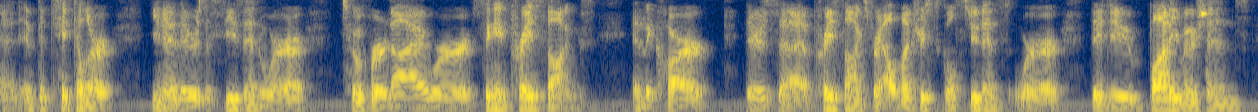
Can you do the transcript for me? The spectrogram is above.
And in particular, you know, there's a season where Topher and I were singing praise songs in the car. There's uh, praise songs for elementary school students where they do body motions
